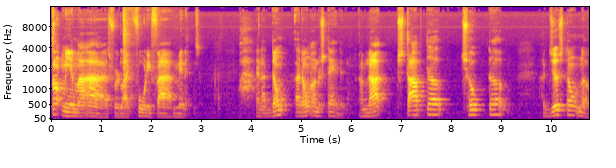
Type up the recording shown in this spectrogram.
thumped me in my eyes for like 45 minutes. And I don't, I don't understand it. I'm not stopped up, choked up. I just don't know.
